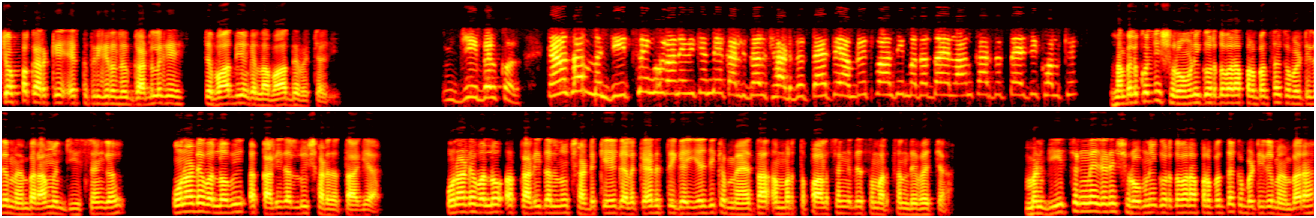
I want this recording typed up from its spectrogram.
ਚੁੱਪ ਕਰਕੇ ਇੱਕ ਤਰੀਕੇ ਨਾਲ ਕੱਢ ਲਗੇ ਤੇ ਬਾਅਦ ਦੀਆਂ ਗੱਲਾਂ ਬਾਅਦ ਦੇ ਵਿੱਚ ਆ ਜੀ। ਜੀ, ਬਿਲਕੁਲ। ਟਾਣਾ ਸਾਹਿਬ ਮਨਜੀਤ ਸਿੰਘ ਹੋਰਾਂ ਨੇ ਵੀ ਕਹਿੰਦੇ ਅਕਾਲੀ ਦਲ ਛੱਡ ਦਿੱਤਾ ਹੈ ਤੇ ਅੰਮ੍ਰਿਤਪਾਲ ਦੀ ਮਦਦ ਦਾ ਐਲਾਨ ਕਰ ਦਿੱਤਾ ਹੈ ਜੀ ਖੁੱਲ ਕੇ। ਹਾਂ, ਬਿਲਕੁਲ ਜੀ। ਸ਼੍ਰੋਮਣੀ ਗੁਰਦੁਆਰਾ ਪ੍ਰਬੰਧਕ ਕਮੇਟੀ ਦੇ ਮੈਂਬਰ ਆ ਮਨਜੀਤ ਸਿੰਘ। ਉਹਨਾਂ ਦੇ ਵੱਲੋਂ ਵੀ ਅਕਾਲੀ ਦਲ ਨੂੰ ਛੱਡ ਦਿੱਤਾ ਗਿਆ। ਉਹਨਾਂ ਦੇ ਵੱਲੋਂ ਅਕਾਲੀ ਦਲ ਨੂੰ ਛੱਡ ਕੇ ਇਹ ਗੱਲ ਕਹਿ ਦਿੱਤੀ ਗਈ ਹੈ ਜੀ ਕਿ ਮੈਂ ਤਾਂ ਅਮਰਤਪਾਲ ਸਿੰਘ ਦੇ ਸਮਰਥਨ ਦੇ ਵਿੱਚ ਆ। ਮਨਜੀਤ ਸਿੰਘ ਨੇ ਜਿਹੜੇ ਸ਼੍ਰੋਮਣੀ ਗੁਰਦੁਆਰਾ ਪ੍ਰਬੰਧਕ ਕਮੇਟੀ ਦੇ ਮੈਂਬਰ ਆ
